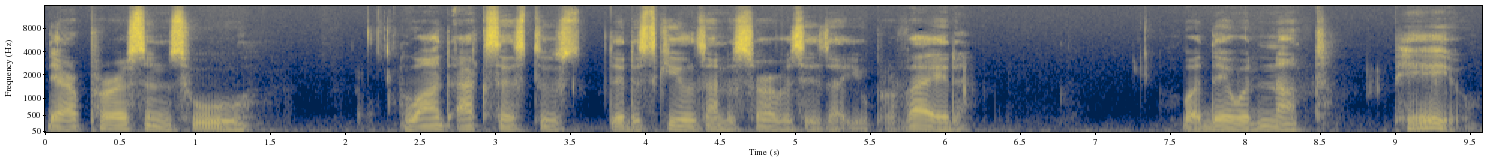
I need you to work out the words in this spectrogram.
there are persons who want access to the, the skills and the services that you provide, but they would not pay you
